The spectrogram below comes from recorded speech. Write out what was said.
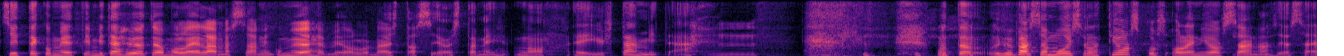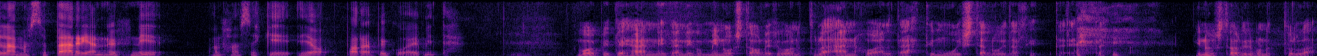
sitten kun miettii, mitä hyötyä mulle elämässä on niin kuin myöhemmin ollut näistä asioista, niin no, ei yhtään mitään. Mm. Mutta hyvä se muistella, että joskus olen jossain asiassa elämässä pärjännyt, niin onhan sekin jo parempi kuin ei mitään. Voipi tehdä niitä, niin kuin minusta olisi voinut tulla NHL-tähtimuisteluita sitten, että minusta olisi voinut tulla,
